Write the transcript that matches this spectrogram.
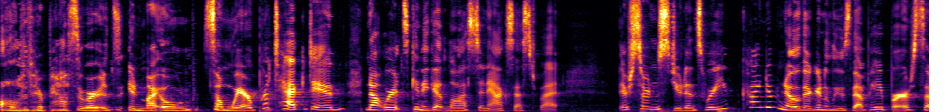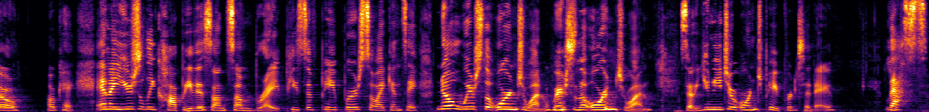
all of their passwords in my own somewhere, protected, not where it's going to get lost and accessed, but there's certain students where you kind of know they're going to lose that paper. So, okay. And I usually copy this on some bright piece of paper so I can say, no, where's the orange one? Where's the orange one? So you need your orange paper today. Les.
